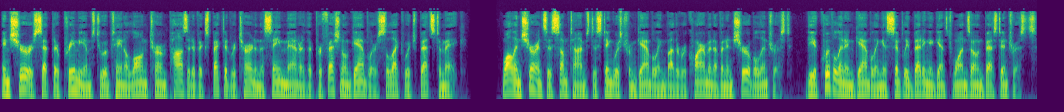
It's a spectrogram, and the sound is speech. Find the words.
Insurers set their premiums to obtain a long term positive expected return in the same manner that professional gamblers select which bets to make. While insurance is sometimes distinguished from gambling by the requirement of an insurable interest, the equivalent in gambling is simply betting against one's own best interests.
